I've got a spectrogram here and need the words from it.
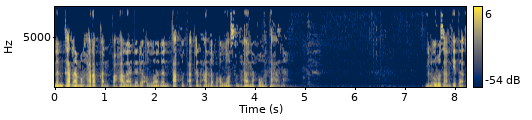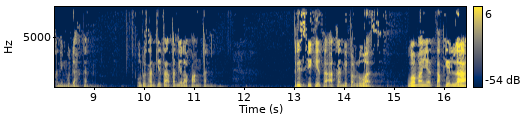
dan karena mengharapkan pahala dari Allah dan takut akan azab Allah Subhanahu wa taala. Dan urusan kita akan dimudahkan. Urusan kita akan dilapangkan. Rizki kita akan diperluas. Wa may yattaqillah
